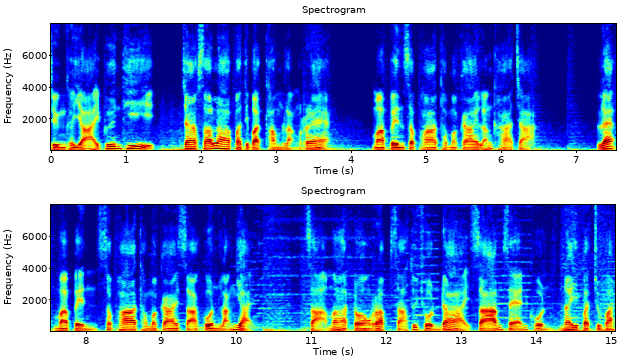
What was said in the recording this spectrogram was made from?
จึงขยายพื้นที่จากศาลาปฏิบัติธรรมหลังแรก มาเป็นสภาธรรมกายหลังคาจาก และมาเป็นสภาธรรมกายสากลหลังใหญ่ สามารถรองรับสาธุชนได้3 0 0แสนคนในปัจจุบัน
